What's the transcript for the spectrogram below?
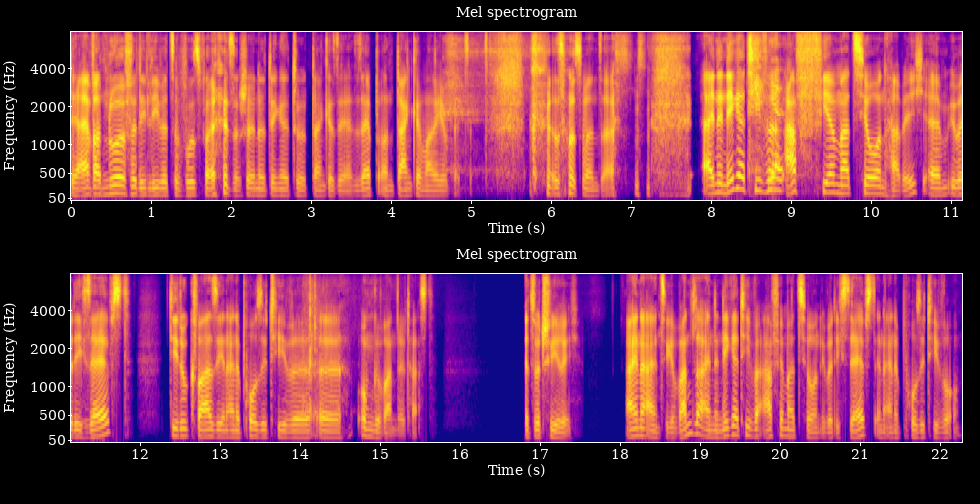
der einfach nur für die Liebe zum Fußball so schöne Dinge tut. Danke sehr, Sepp, und danke Mario Götze. Das muss man sagen. Eine negative ja. Affirmation habe ich ähm, über dich selbst, die du quasi in eine positive äh, umgewandelt hast. Jetzt wird schwierig. Eine einzige. Wandle eine negative Affirmation über dich selbst in eine positive um.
